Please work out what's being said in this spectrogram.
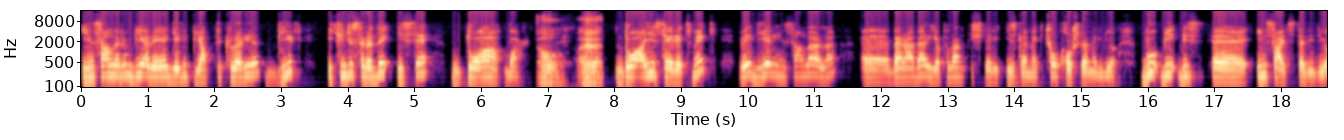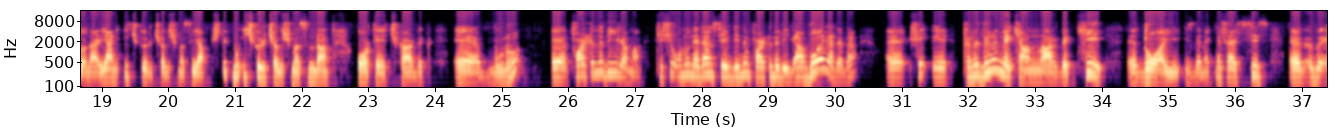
insanların bir araya gelip yaptıkları bir ikinci sırada ise doğa var. Oh, evet. Doğayı seyretmek ve diğer insanlarla e, beraber yapılan işleri izlemek çok hoşlarına gidiyor. Bu bir biz e, insight study diyorlar yani içgörü çalışması yapmıştık. Bu içgörü çalışmasından ortaya çıkardık e, bunu. E, farkında değil ama kişi onu neden sevdiğinin farkında değil. Ya bu arada da e, şey e, tanıdığı mekanlardaki e, doğayı izlemek. Mesela siz e,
